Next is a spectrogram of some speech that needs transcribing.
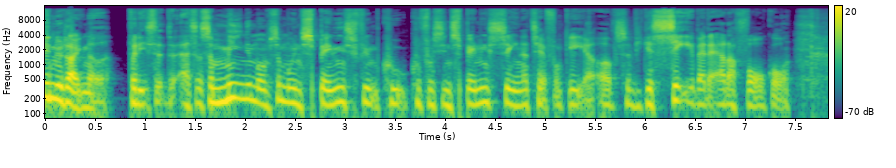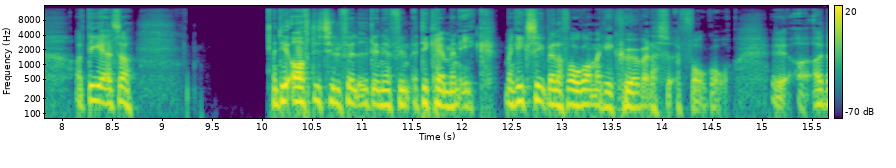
det nytter ikke noget. Fordi altså, som minimum, så må en spændingsfilm kunne, kunne få sine spændingsscener til at fungere, og så vi kan se, hvad det er, der foregår. Og det er altså, det er ofte tilfældet i den her film, at det kan man ikke. Man kan ikke se, hvad der foregår, man kan ikke høre, hvad der foregår. Øh, og,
